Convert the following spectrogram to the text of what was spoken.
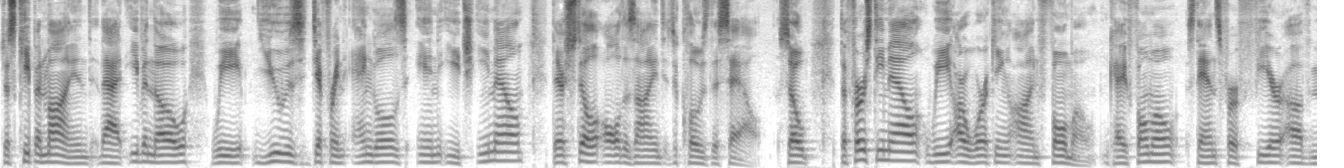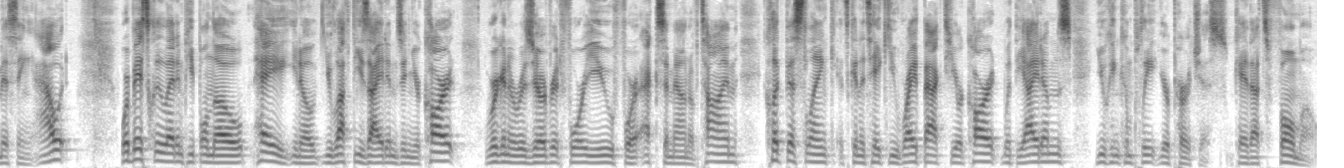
Just keep in mind that even though we use different angles in each email, they're still all designed to close the sale. So, the first email, we are working on FOMO. Okay, FOMO stands for fear of missing out. We're basically letting people know hey, you know, you left these items in your cart. We're going to reserve it for you for X amount of time. Click this link. It's going to take you right back to your cart with the items. You can complete your purchase. Okay, that's FOMO.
